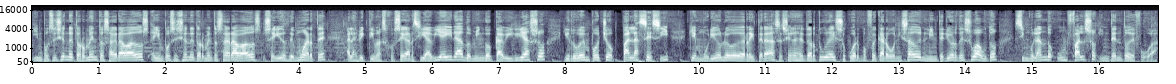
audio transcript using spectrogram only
imposición de tormentos agravados e imposición de tormentos agravados seguidos de muerte a las víctimas José García Vieira, Domingo Cavigliazo y Rubén Pocho Palacesi, quien murió luego de reiteradas sesiones de tortura y su cuerpo fue carbonizado en el interior de su auto, simulando un falso intento de fuga.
